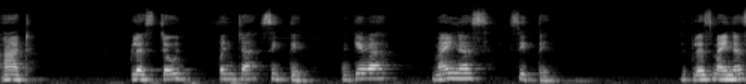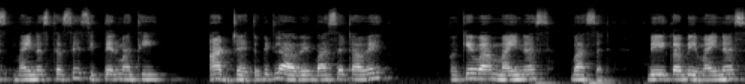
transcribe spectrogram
આઠ પ્લસ ચૌદ પંચા સિત્તેર. કેવા? માઇનસ સિત્તેર. પ્લસ માઇનસ માઇનસ થશે સિત્તેરમાંથી આઠ જાય. તો કેટલા આવે? બાસઠ આવે. પણ કેવા? માઇનસ બાસઠ. બે એકા બે માઇનસ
